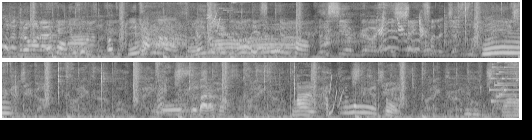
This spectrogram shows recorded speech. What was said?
손에 들어가나요? 그냥 비빔밥인 줄 알았어. 열무김. 오 열무김밥. 아 이거 밥풀 먹는 것도. 와.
